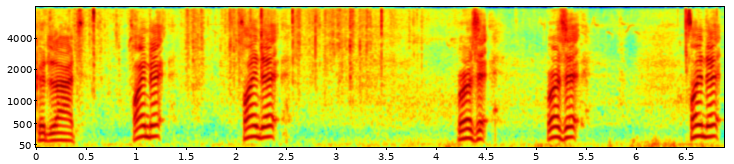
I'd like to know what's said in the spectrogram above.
Good lad. Find it. Find it. Where is it? Where is it? Find it.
